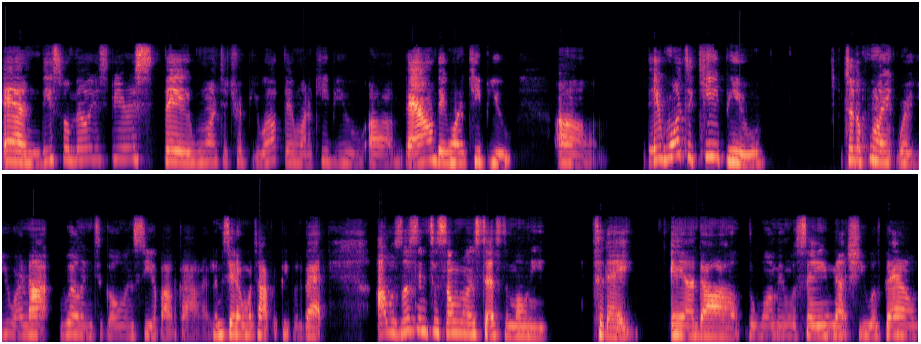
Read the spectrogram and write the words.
And these familiar spirits, they want to trip you up. They want to keep you um, down. They want to keep you, um, they want to keep you to the point where you are not willing to go and see about God. Let me say that one more time for people in the back. I was listening to someone's testimony today, and uh, the woman was saying that she was bound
